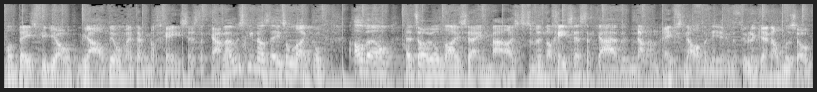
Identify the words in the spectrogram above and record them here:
Want deze video, ja op dit moment heb ik nog geen 60k. Maar misschien als deze online komt, al wel. Het zou heel nice zijn. Maar als we nog geen 60k hebben, nou dan even snel abonneren natuurlijk. En anders ook.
